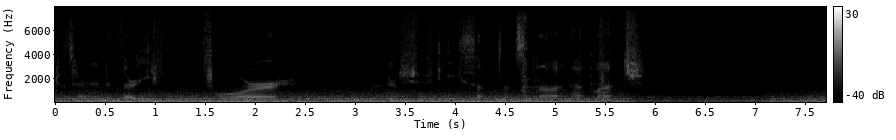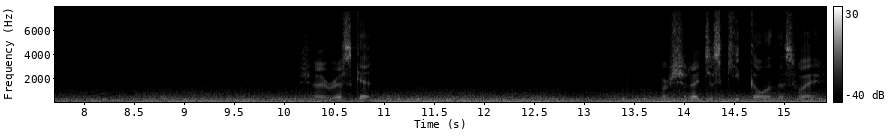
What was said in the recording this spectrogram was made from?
to turn into 34, 150 something. That's not that much. Should I risk it? Or should I just keep going this way?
